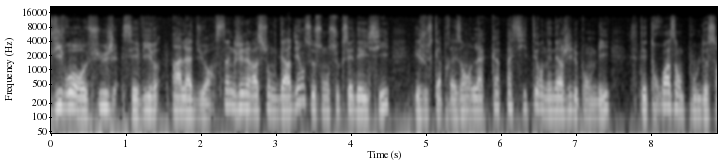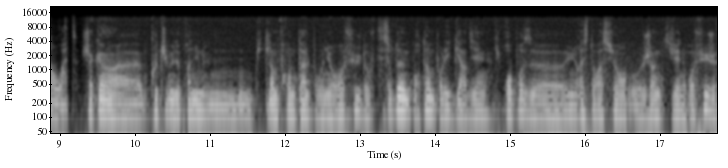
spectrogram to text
Vivre au refuge, c'est vivre à la dure. Cinq générations de gardiens se sont succédés ici et jusqu'à présent, la capacité en énergie de Pombi, c'était trois ampoules de 100 watts. Chacun a coutume de prendre une, une petite lampe frontale pour venir au refuge. Donc c'est surtout important pour les gardiens qui proposent euh, une restauration aux gens qui viennent au refuge.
